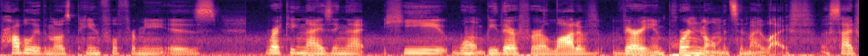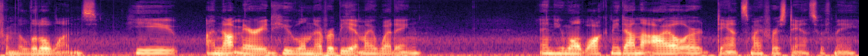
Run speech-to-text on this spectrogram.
probably the most painful for me is recognizing that he won't be there for a lot of very important moments in my life, aside from the little ones. He, I'm not married, he will never be at my wedding, and he won't walk me down the aisle or dance my first dance with me.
